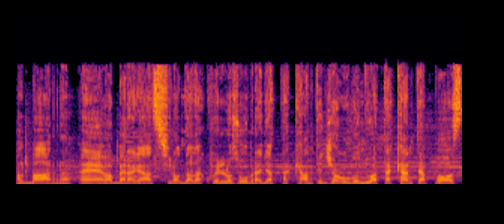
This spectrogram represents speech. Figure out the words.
Al bar? Eh, vabbè ragazzi, l'ho dato a quello sopra di attaccante. Gioco con due attaccanti apposta.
